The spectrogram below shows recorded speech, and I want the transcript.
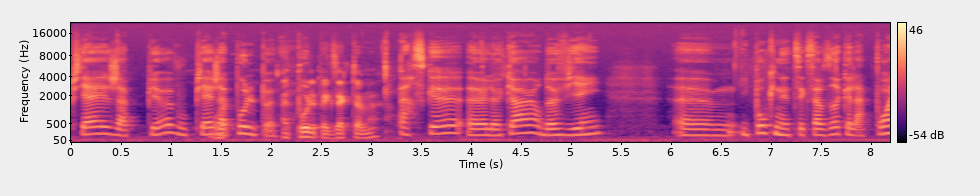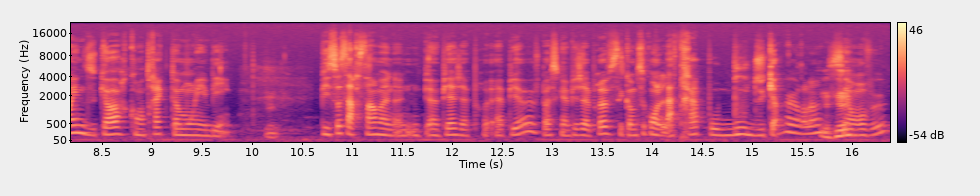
piège à pieuvre ou piège à poulpe. À poulpe, exactement. Parce que le cœur devient hypokinétique. Ça veut dire que la pointe du cœur contracte moins bien. Mm. Puis ça, ça ressemble à un, un piège à, pieuvre, parce qu'un piège à pieuvre, c'est comme ça qu'on l'attrape au bout du cœur, là, si Mhm. on veut.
